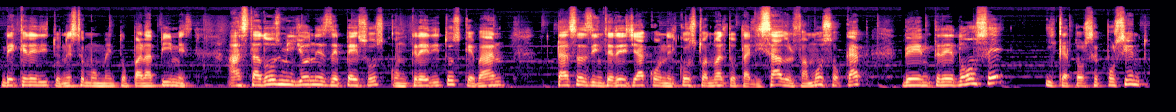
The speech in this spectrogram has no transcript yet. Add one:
de crédito en este momento para pymes. Hasta 2 millones de pesos con créditos que van tasas de interés ya con el costo anual totalizado, el famoso CAT, de entre 12 y 14%.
